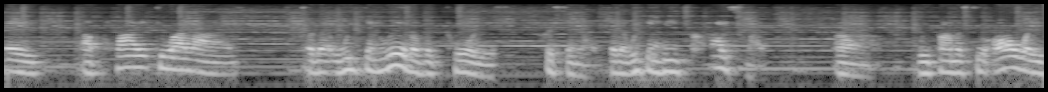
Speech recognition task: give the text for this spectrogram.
we may apply it to our lives so that we can live a victorious Christian life, so that we can be Christ-like. Uh, we promise to always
